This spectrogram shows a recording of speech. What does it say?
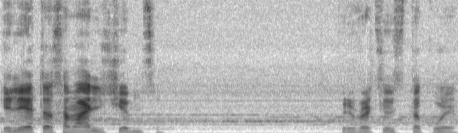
Или это сама лечебница? Превратилась в такое.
